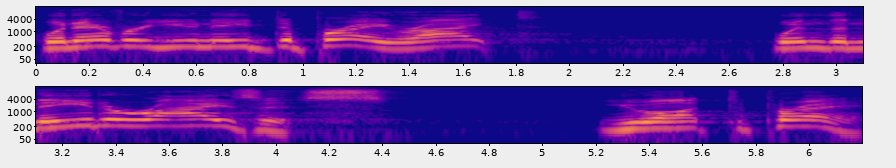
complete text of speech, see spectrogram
whenever you need to pray, right? When the need arises, you ought to pray.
